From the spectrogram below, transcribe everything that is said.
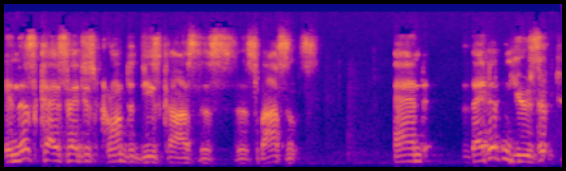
In this case, they just granted these guys this, this license. And they didn't use it.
